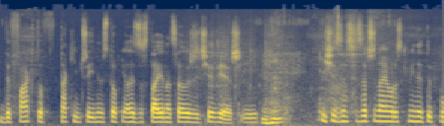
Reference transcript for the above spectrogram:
de facto w takim czy innym stopniu, ale zostaje na całe życie, wiesz. I, mhm. I się zaczynają rozkminy typu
